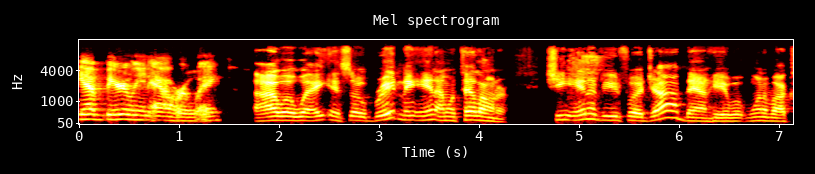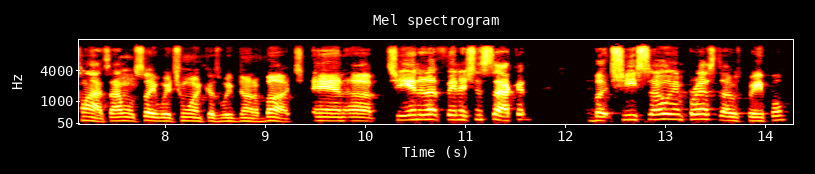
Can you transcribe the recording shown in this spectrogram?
Yeah, barely an hour away. Hour away. And so Brittany, and I'm going to tell on her, she interviewed for a job down here with one of our clients. I won't say which one because we've done a bunch. And uh, she ended up finishing second, but she so impressed those people.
